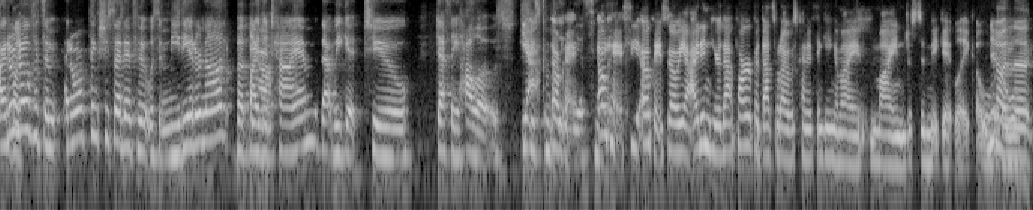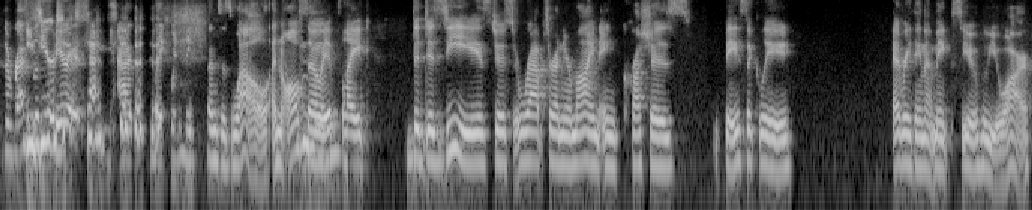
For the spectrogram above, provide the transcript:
I don't like- know if it's a. I don't think she said if it was immediate or not. But by Yeah. the time that we get to Deathly Hallows, Yeah. she's completely okay. a snake. Okay. See. Okay. So yeah, I didn't hear that part, but that's what I was kind of thinking in my mind, just to make it like a No, little and the the rest easier to accept. at, like would make sense as well. And also, Mhm. if like the disease just wraps around your mind and crushes basically everything that makes you who you are.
